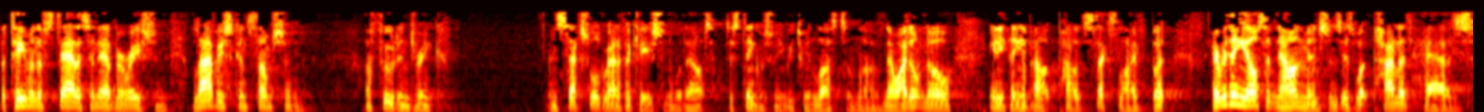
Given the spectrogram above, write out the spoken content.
attainment of status and admiration, lavish consumption of food and drink, and sexual gratification without distinguishing between lust and love. Now, I don't know anything about Pilate's sex life, but everything else that Nouwen mentions is what Pilate has.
